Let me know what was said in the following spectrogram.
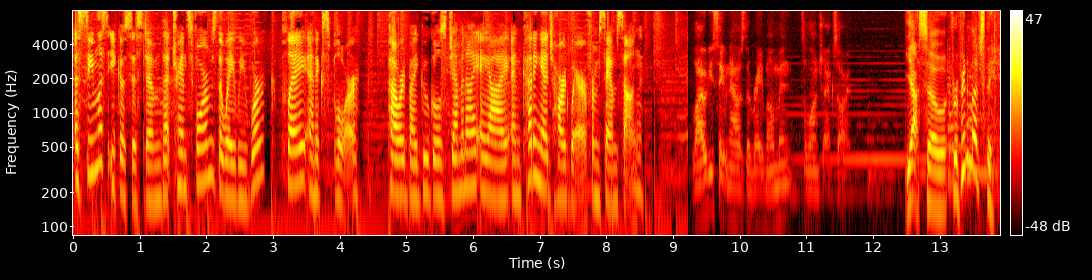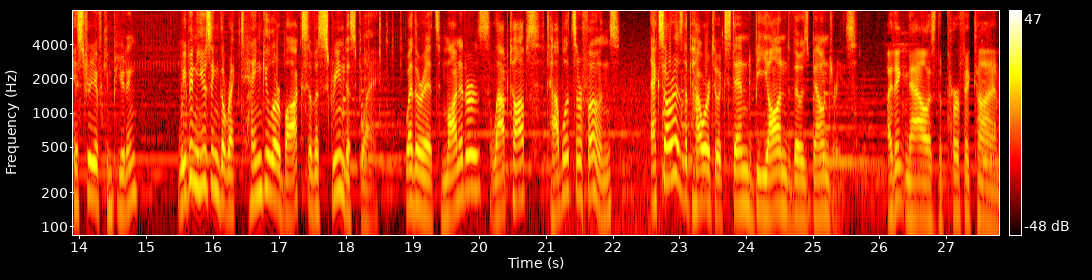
A seamless ecosystem that transforms the way we work, play, and explore, powered by Google's Gemini AI and cutting-edge hardware from Samsung. Why would you say now is the right moment to launch XR? Yeah, so for pretty much the history of computing, we've been using the rectangular box of a screen display. Whether it's monitors, laptops, tablets, or phones, XR has the power to extend beyond those boundaries. I think now is the perfect time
